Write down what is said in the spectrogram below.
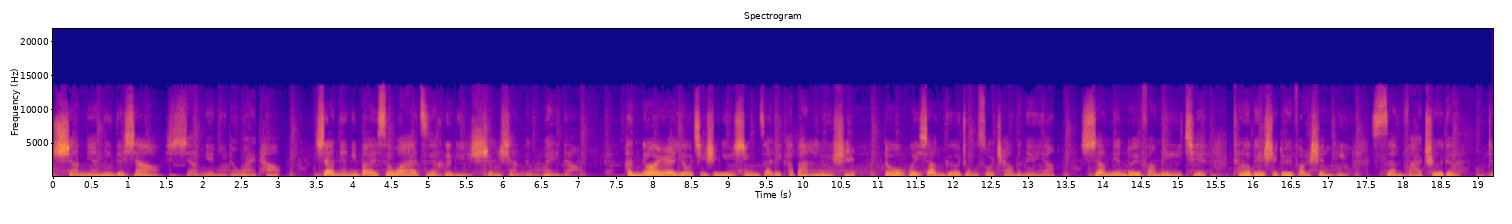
想念你的笑，想念你的外套，想念你白色袜子和你身上的味道。很多人，尤其是女性，在离开伴侣时，都会像歌中所唱的那样，想念对方的一切，特别是对方身体散发出的独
